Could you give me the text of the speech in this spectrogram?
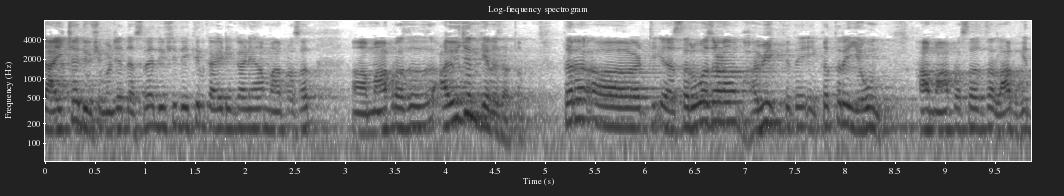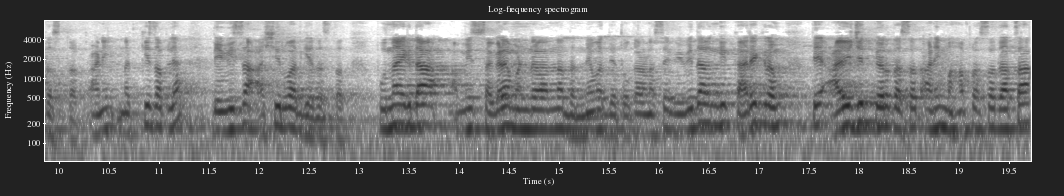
जायच्या दिवशी म्हणजे दसऱ्या दिवशी देखील काही ठिकाणी हा महाप्रसाद महाप्रसादाचं आयोजन केलं जातं. तर सर्वजण भाविक तिथे एकत्र येऊन हा महाप्रसादाचा लाभ घेत असतात आणि नक्कीच आपल्या देवीचा आशीर्वाद घेत असतात. पुन्हा एकदा आम्ही सगळ्या मंडळांना धन्यवाद देतो कारण असे विविधांगी कार्यक्रम ते आयोजित करत असतात आणि महाप्रसादाचा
